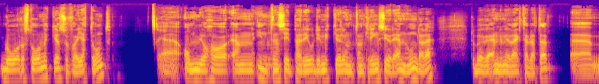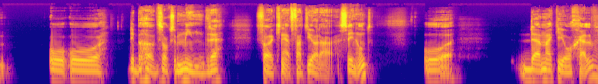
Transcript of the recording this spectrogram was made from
går och står mycket så får jag jätteont. Eh, om jag har en intensiv period, det är mycket runt omkring så gör det ännu ondare. Då behöver jag ännu mer värktabletter. Ehm, och, och, det behövs också mindre för knät för att göra svinont. Och där märker jag själv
